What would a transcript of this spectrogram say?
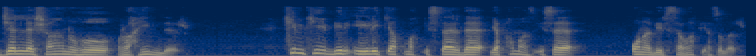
Celle Şanuhu Rahim'dir. Kim ki bir iyilik yapmak ister de yapamaz ise ona bir sevap yazılır.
